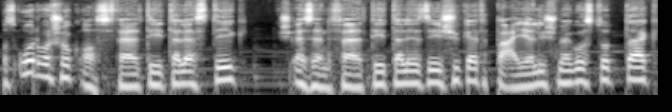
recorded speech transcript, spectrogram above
az orvosok azt feltételezték, és ezen feltételezésüket pályjal is megosztották,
